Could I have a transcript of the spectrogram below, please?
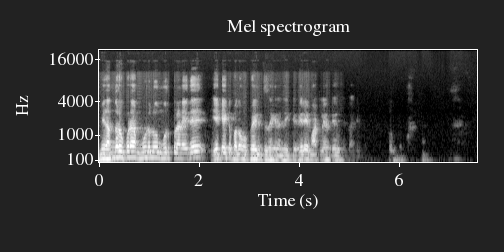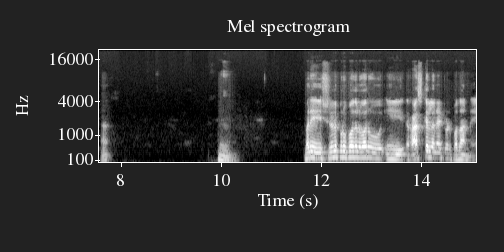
మీరందరూ కూడా మూడులు మూర్ఖులు అనేదే ఏకైక పదం ఉపయోగించదగినది. వేరే మాటలు ఏం లేవు మీకు అని చెప్పి. ఆ? హ్మ్. మరి శ్రీల ప్రభుపాదుల వారు ఈ రాస్కెల్ అనేటువంటి పదాన్ని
